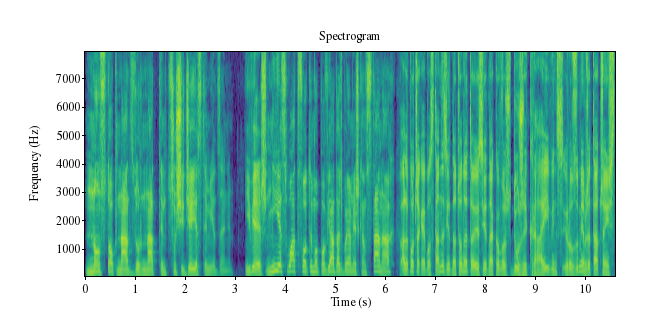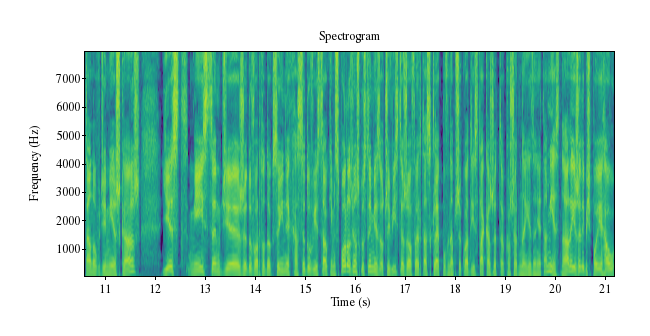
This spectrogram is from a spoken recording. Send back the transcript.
non-stop nadzór nad tym, co się dzieje z tym jedzeniem. I wiesz, mi jest łatwo o tym opowiadać, bo ja mieszkam w Stanach. Ale poczekaj, bo Stany Zjednoczone to jest jednakowoż duży kraj, więc rozumiem, że ta część Stanów, gdzie mieszkasz, jest miejscem, gdzie Żydów ortodoksyjnych, Hasydów jest całkiem sporo. W związku z tym jest oczywiste, że oferta sklepów na przykład jest taka, że to koszerne jedzenie tam jest. No ale jeżeli byś pojechał,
